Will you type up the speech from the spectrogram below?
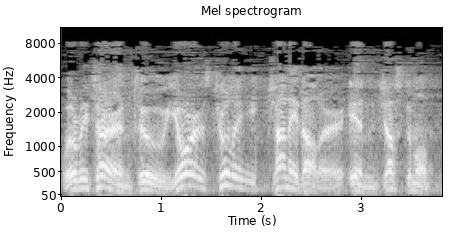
We'll return to yours truly, Johnny Dollar, in just a moment.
